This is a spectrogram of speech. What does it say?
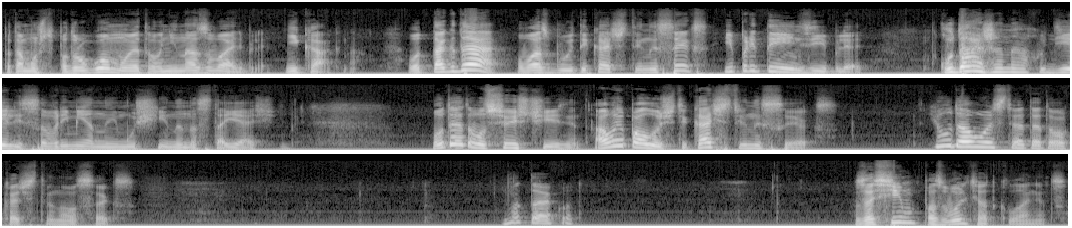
потому что по-другому этого не назвать, блядь, никак, на. Вот тогда у вас будет и качественный секс, и претензии, блядь. Куда же нахуй делись современные мужчины настоящие, блядь? Вот это вот все исчезнет. А вы получите качественный секс и удовольствие от этого качественного секса. Вот так вот. За сим позвольте откланяться.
